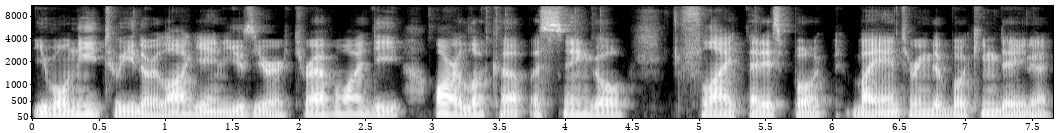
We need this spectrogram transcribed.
You will need to either log in, use your travel ID, or look up a single flight that is booked by entering the booking data.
